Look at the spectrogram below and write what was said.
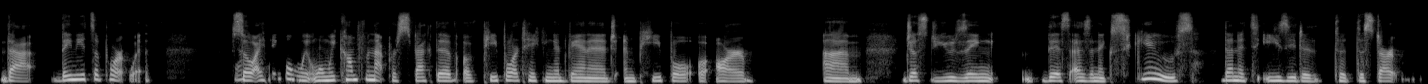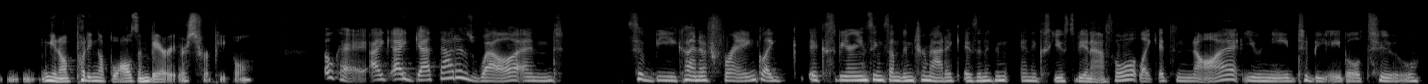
that they need support with. Yeah. So I think when we when we come from that perspective of people are taking advantage and people are um, just using this as an excuse, then it's easy to to to start, you know, putting up walls and barriers for people. Okay, I I get that as well, and to be kind of frank, like experiencing something traumatic isn't an, excuse to be an asshole. Like it's not. You need to be able to,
